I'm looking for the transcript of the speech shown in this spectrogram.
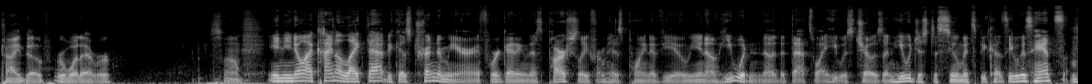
kind of, or whatever. So and you know, I kind of like that because Tryndamere, if we're getting this partially from his point of view, you know, he wouldn't know that that's why he was chosen. He would just assume it's because he was handsome.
